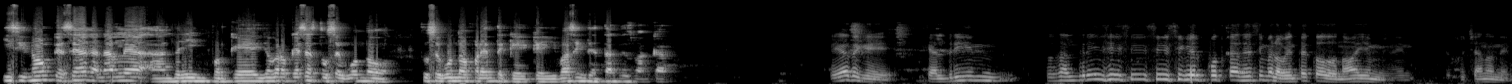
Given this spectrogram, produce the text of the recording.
Y si no, aunque sea ganarle al Dream, porque yo creo que ese es tu segundo, tu segundo frente que, que vas a intentar desbancar. Fíjate que, que al Dream, pues al Dream sí, sí, sí, sí vi el podcast, ese me lo aventé todo, ¿no? Ahí en, escuchando en, el,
